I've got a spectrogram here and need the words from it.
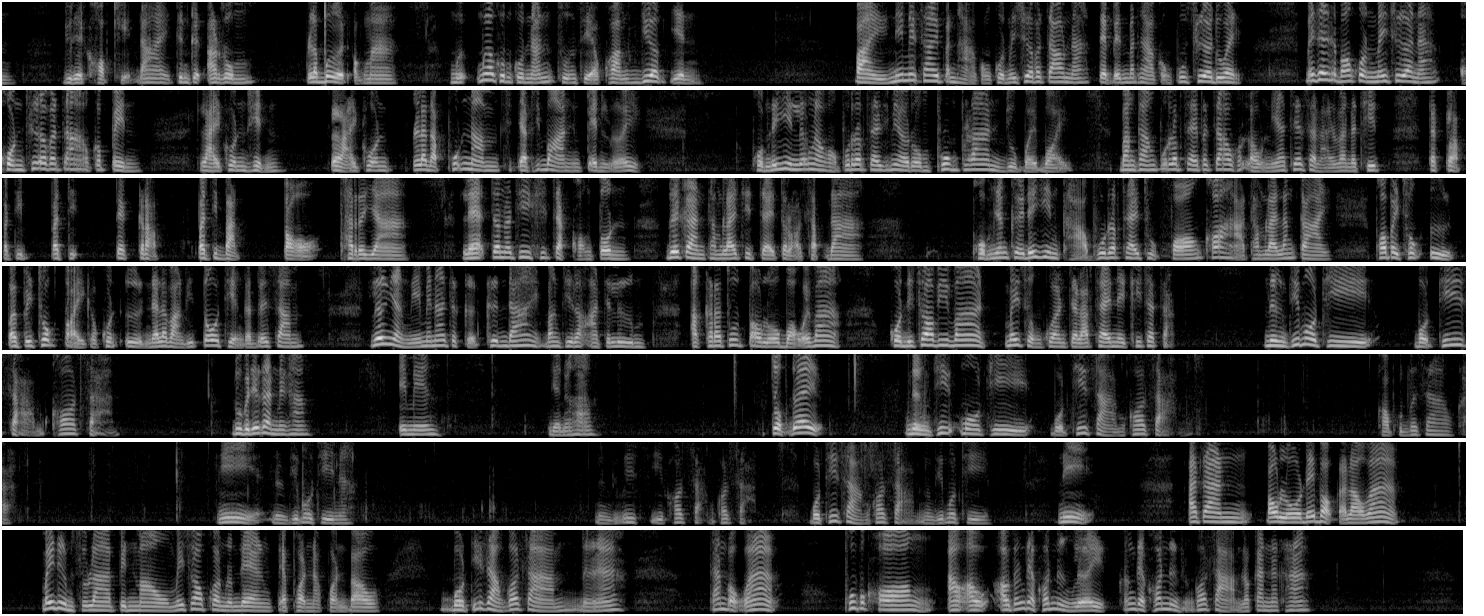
อยู่ในขอบเขตได้ จึงเกิดอารมณ์ระเบิดออกมา เมื่อคนคนนั้นสูญเสียความเยือกเย็น ไปนี่ไม่ใช่ปัญหาของคนไม่เชื่อพระเจ้านะ แต่เป็นปัญหาของผู้เชื่อด้วย ไม่ใช่เฉพาะคนไม่เชื่อนะ คนเชื่อพระเจ้าก็เป็นหลายคนเห็น หลายคนระดับผู้นำสิทธิพิบาลยังเป็นเลย ผมได้ยินเรื่องราวของผู้รับใช้ที่มีอารมณ์พุ่มพล่านอยู่บ่อย ๆ บางครั้งผู้รับใช้พระเจ้าเหล่านี้เทศนาวันอาทิตย์ แต่กลับปฏิปฏิแต่กลับปฏิบัติต่อภรรยา และเจ้าหน้าที่คิดจักของตน ด้วยการทำร้ายจิตใจตลอดสัปดาห์ ผมยังเคยได้ยินข่าวผู้รับใช้ถูกฟ้องข้อหาทำร้ายร่างกาย เพราะไปชกอื่นไปไปชกต่อยกับคนอื่น ในระหว่างที่โต้เถียงกันด้วยซ้ำ เรื่องอย่างนี้ไม่น่าจะเกิดขึ้นได้ บางทีเราอาจจะลืม อัครทูตเปาโลบอกไว้ว่า คนที่ชอบวิวาทไม่สมควรจะรับใช้ในคริสตจักรหนึ่งทิโมธีบทที่สามข้อสามดูไปด้วยกันไหมคะเอเมน เดี๋ยวนะคะ จบด้วยหนึ่งที่โมทีบทที่สามข้อสามขอบคุณพระเจ้าค่ะ นี่หนึ่งที่โมทีนะ หนึ่งที่โมทีข้อสามข้อสามบทที่สามข้อสามหนึ่งที่โมทีนี่ อาจารย์เปาโลได้บอกกับเราว่า ไม่ดื่มสุราเป็นเมาไม่ชอบความรุนแรง แต่ผ่อนหนักผ่อนเบา บทที่สามข้อสามเดี๋ยวนะ ท่านบอกว่าผู้ปกครองเอาเอาเอาตั้งแต่ข้อหนึ่งเลย ตั้งแต่ข้อหนึ่งถึงข้อสามแล้วกันนะคะ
